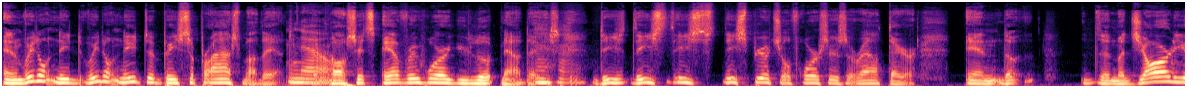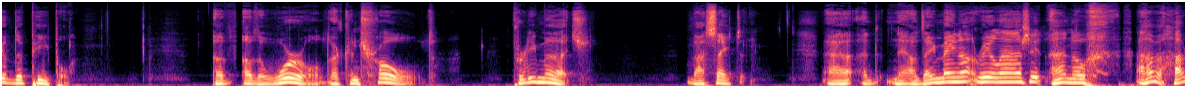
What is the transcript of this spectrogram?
and we don't need we don't need to be surprised by that No. because it's everywhere you look nowadays. These these these these spiritual forces are out there, and the the majority of the people of of the world are controlled pretty much by Satan. Uh, now they may not realize it. I know. I, I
